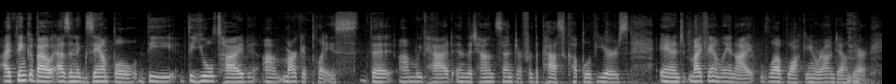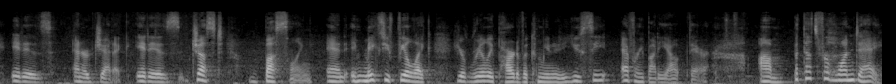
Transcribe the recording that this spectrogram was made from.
I think about, as an example, the, the Yuletide um, marketplace that um, we've had in the town center for the past couple of years. And my family and I love walking around down there. It is energetic, it is just bustling, and it makes you feel like you're really part of a community. You see everybody out there. Um, but that's for one day.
